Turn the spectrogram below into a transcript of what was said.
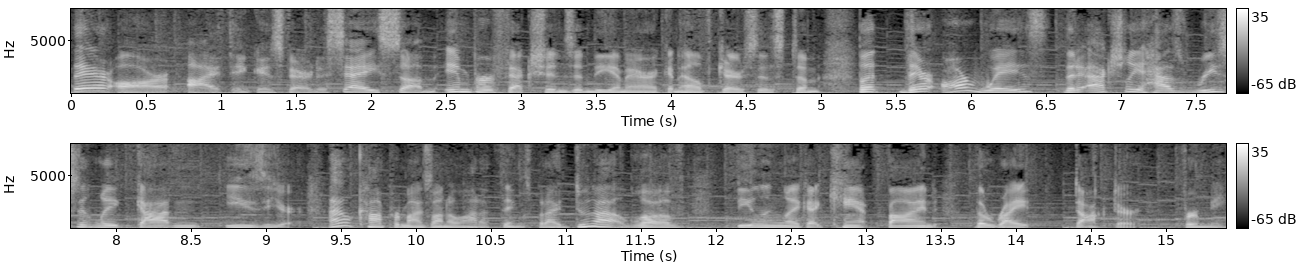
there are, I think it's fair to say, some imperfections in the American healthcare system, but there are ways that it actually has recently gotten easier. I don't compromise on a lot of things, but I do not love feeling like I can't find the right doctor for me.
